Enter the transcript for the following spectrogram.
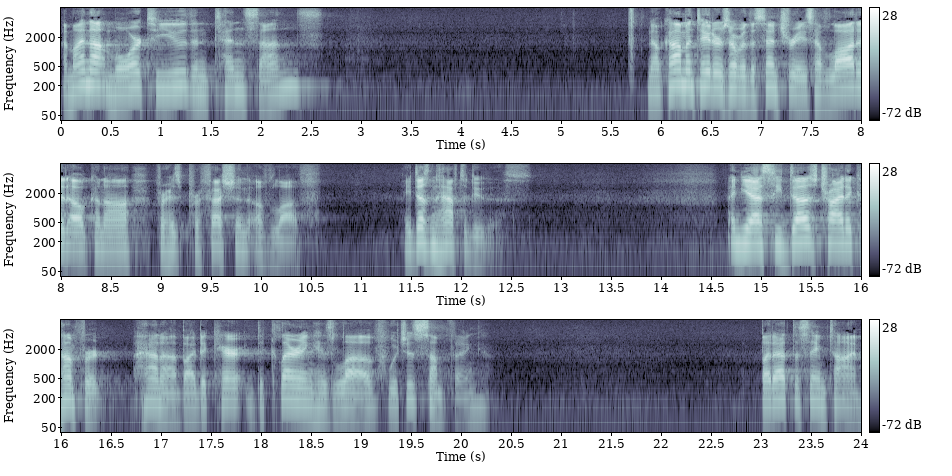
Am I not more to you than ten sons? Now, commentators over the centuries have lauded Elkanah for his profession of love. He doesn't have to do this. And yes, he does try to comfort Hannah by declaring his love, which is something. But at the same time,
